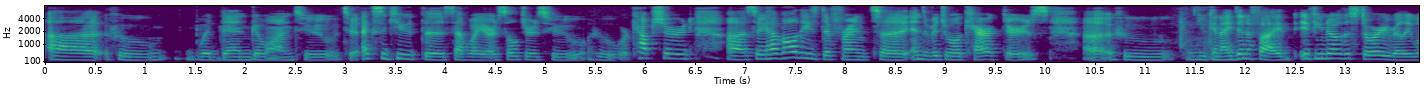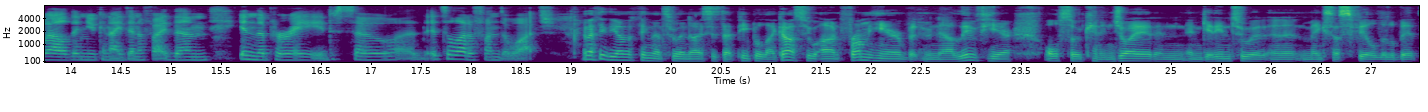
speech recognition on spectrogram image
uh, who would then go on to to execute the Savoyard soldiers who who were captured. Uh, so you have all these different uh, individual characters uh, who you can identify. If you know the story really well, then you can identify them in the parade. So uh, it's a lot of fun to watch. And I think the other thing that's really nice is that people like us who aren't from here but who now live here also can enjoy it and, and get into it, and it makes us feel a little bit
